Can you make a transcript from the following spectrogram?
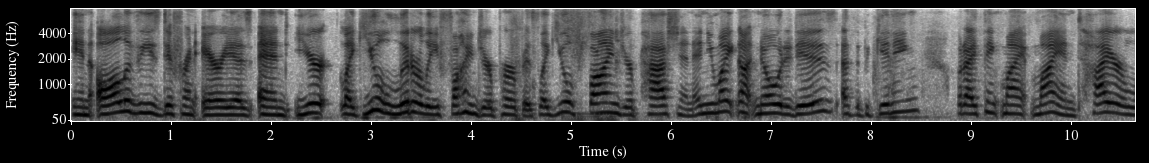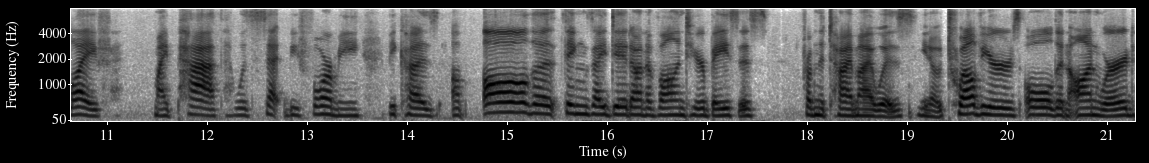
in all of these different areas and you're like you'll literally find your purpose. Like you'll find your passion. And you might not know what it is at the beginning but i think my my entire life my path was set before me because of all the things i did on a volunteer basis from the time i was you know 12 years old and onward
